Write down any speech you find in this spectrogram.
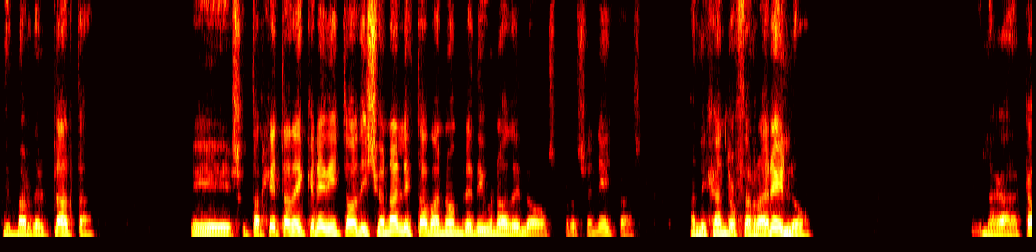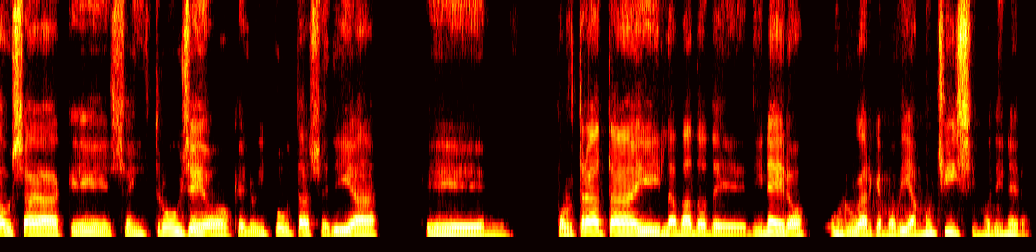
de Mar del Plata. Eh, su tarjeta de crédito adicional estaba a nombre de uno de los prosenetas, Alejandro Ferrarello. La causa que se instruye o que lo imputa sería eh, por trata y lavado de dinero, un lugar que movía muchísimo dinero.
